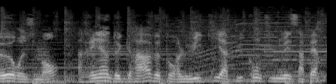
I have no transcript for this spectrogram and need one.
Heureusement, rien de grave pour lui qui a pu continuer sa performance.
